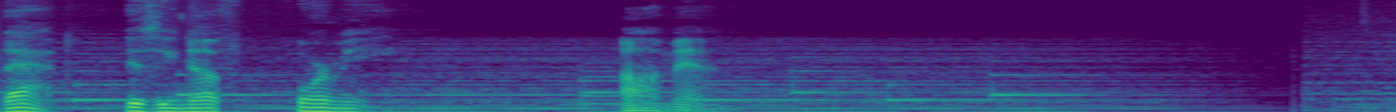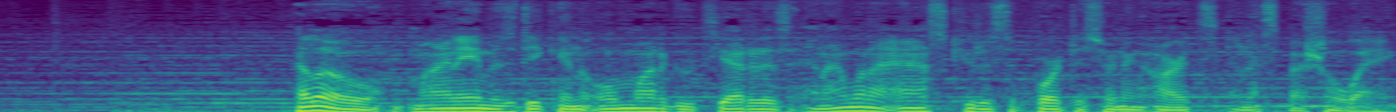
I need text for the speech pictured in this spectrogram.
That is enough for me. Amen. Hello, my name is Deacon Omar Gutierrez, and I want to ask you to support Discerning Hearts in a special way.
